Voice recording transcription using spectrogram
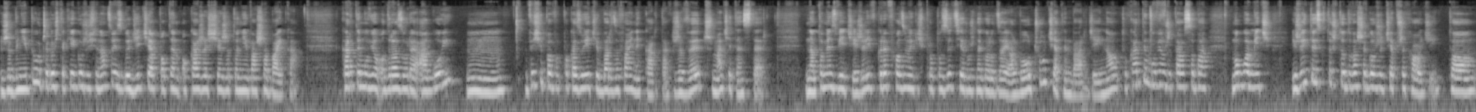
żeby nie było czegoś takiego, że się na coś zgodzicie, a potem okaże się, że to nie wasza bajka. Karty mówią od razu reaguj. Mm, Wy się po- pokazujecie w bardzo fajnych kartach, że wy trzymacie ten ster. Natomiast wiecie, jeżeli w grę wchodzą jakieś propozycje różnego rodzaju, albo uczucia tym bardziej, no to karty mówią, że ta osoba mogła mieć, jeżeli to jest ktoś, kto do waszego życia przychodzi, to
